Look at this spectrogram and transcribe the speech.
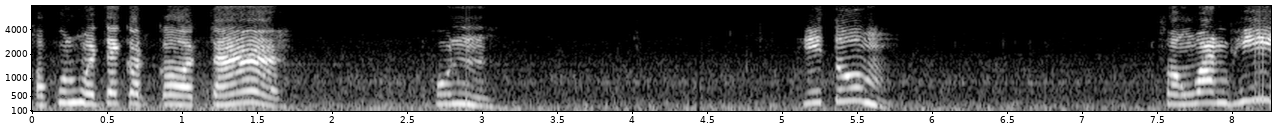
ขอบคุณหัวใจกอดๆจ้า คุณ พี่ตุ้ม สองวันพี่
